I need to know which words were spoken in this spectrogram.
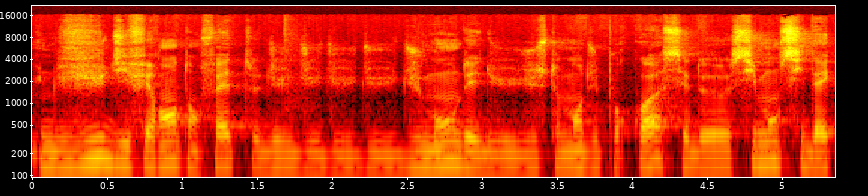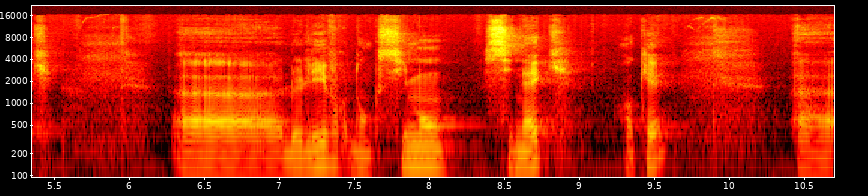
vue différente en fait du, du, monde et du, justement du pourquoi. C'est de Simon Sinek, euh, le livre, donc Simon Sinek, ok, euh,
